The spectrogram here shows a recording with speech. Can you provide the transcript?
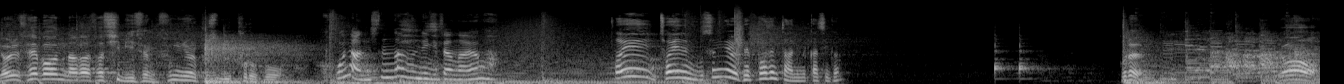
13번 나가서 12승, 승률 92%고 거의 안 친다는 얘기잖아요. 저희, 저희는 뭐 승률 100% 아닙니까, 지금? 그래. 야,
